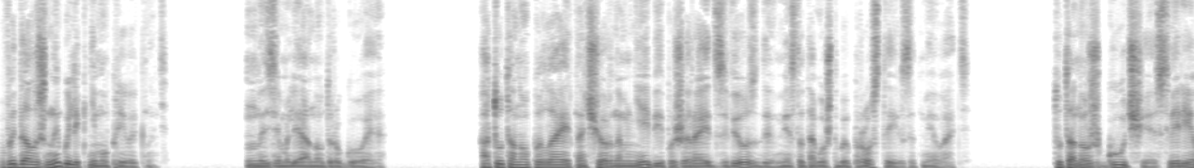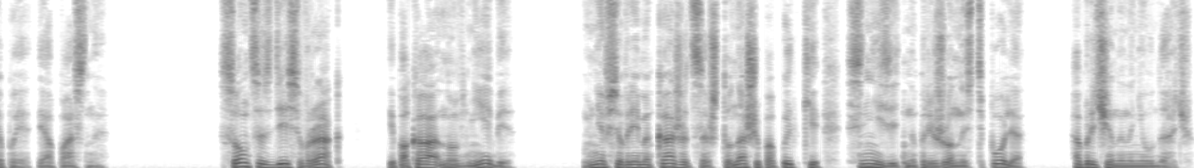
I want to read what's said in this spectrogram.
Вы должны были к нему привыкнуть. На земле оно другое. А тут оно пылает на черном небе и пожирает звезды, вместо того, чтобы просто их затмевать. Тут оно жгучее, свирепое и опасное. Солнце здесь враг, и пока оно в небе, мне все время кажется, что наши попытки снизить напряженность поля обречены на неудачу.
